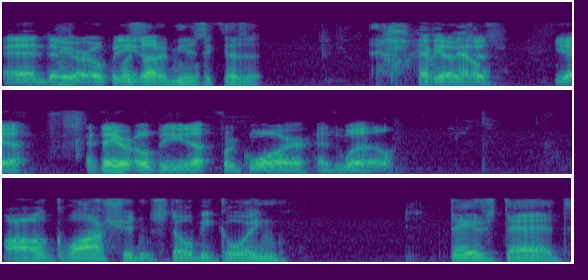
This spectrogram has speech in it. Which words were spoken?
and they are opening. Up. What sort up. of music is it? Heavy yeah, it's metal. just- yeah, and they are opening up for GWAR as well. Oh, GWAR shouldn't still be going. Dave's dead.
